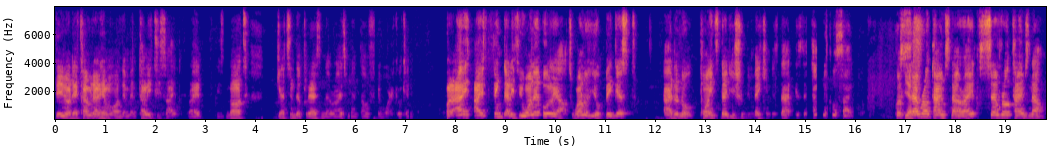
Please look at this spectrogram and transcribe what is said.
you know they're coming at him on the mentality side, right? He's not getting the players in the right mental framework. Okay, but I I think that if you want to Ole out, one of your biggest I don't know points that you should be making is that is the technical side. Because Yes. several times now, right? Several times now,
